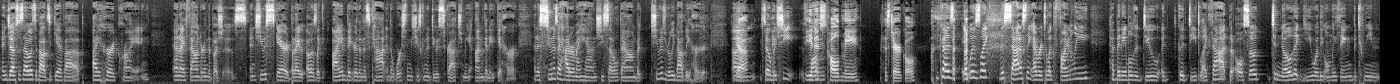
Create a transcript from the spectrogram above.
And just as I was about to give up, I heard crying and I found her in the bushes. And she was scared, but I, I was like, I am bigger than this cat, and the worst thing that she's gonna do is scratch me. I'm gonna get her. And as soon as I had her in my hands, she settled down, but she was really badly hurt. Um, Yeah. So, but she Eden long- called me hysterical. because it was like the saddest thing ever to like finally have been able to do a good deed like that, but also to know that you are the only thing between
